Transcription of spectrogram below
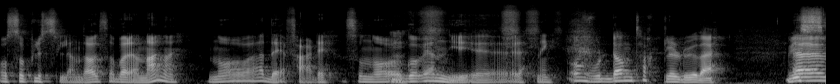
Og så plutselig en dag så bare Nei, nei, nå er det ferdig. Så nå går vi i en ny eh, retning. Og hvordan takler du det? Hvis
